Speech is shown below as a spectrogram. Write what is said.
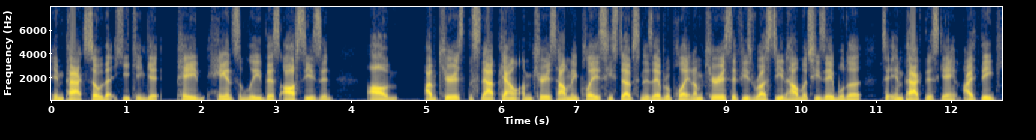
impact so that he can get paid handsomely this offseason. Um, I'm curious the snap count. I'm curious how many plays he steps and is able to play, and I'm curious if he's rusty and how much he's able to to impact this game. I think,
